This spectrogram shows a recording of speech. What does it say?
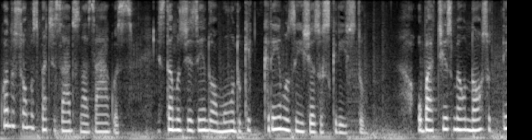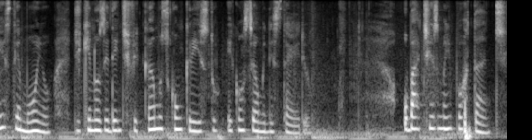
Quando somos batizados nas águas, estamos dizendo ao mundo que cremos em Jesus Cristo. O batismo é o nosso testemunho de que nos identificamos com Cristo e com seu ministério. O batismo é importante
